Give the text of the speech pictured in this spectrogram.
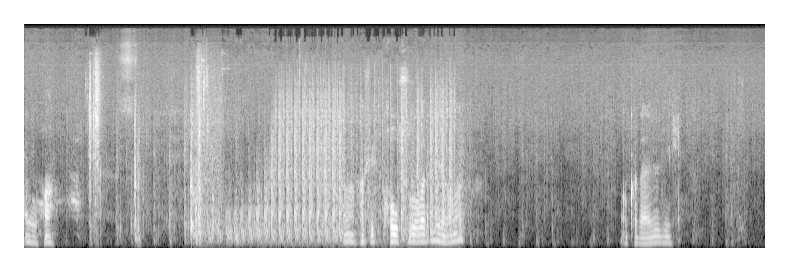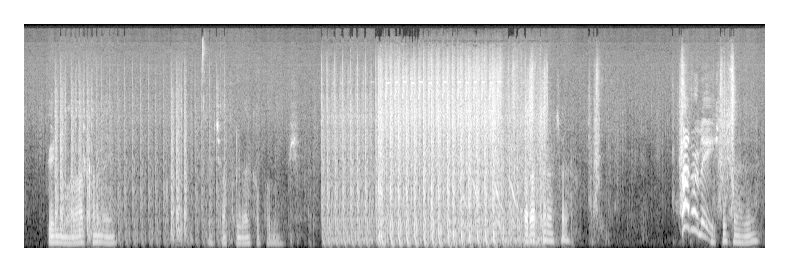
Oha. Tamam hafif kolsuz olabilirim ama o kadar da değil. Bir numara arkandayım. Çapırlar kapalıymış. Tara tara tara. Cover me! İşte şöyle.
